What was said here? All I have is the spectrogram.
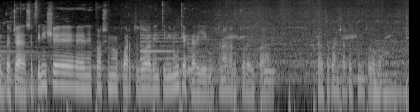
Dunque, cioè, se finisce nel prossimo quarto d'ora, 20 minuti è carino, se no è una rottura di palle. Certo, poi a un certo punto...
